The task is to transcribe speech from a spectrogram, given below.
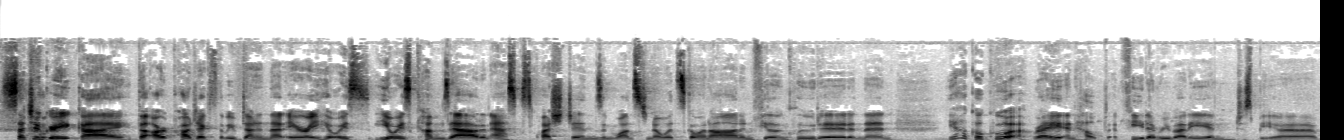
Such a great guy. The art projects that we've done in that area, he always he always comes out and asks questions and wants to know what's going on and feel mm-hmm. included and then yeah, kokua, right? And help feed everybody and just be a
